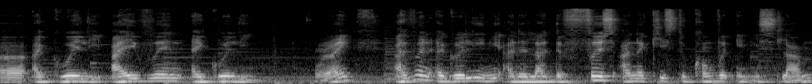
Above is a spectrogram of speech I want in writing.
uh, Agueli Ivan Agueli. Alright? Ivan Agueli ni adalah the first anarchist to convert in Islam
